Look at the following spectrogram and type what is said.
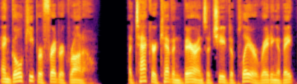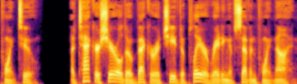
and goalkeeper Frederik Rønnow. Attacker Kevin Behrens achieved a player rating of 8.2. Attacker Sheraldo Becker achieved a player rating of 7.9.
